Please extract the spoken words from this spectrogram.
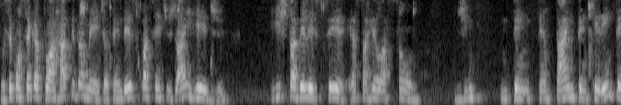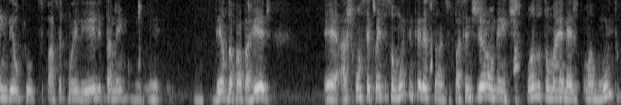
Se você consegue atuar rapidamente, atender esse paciente já em rede e estabelecer essa relação de tentar querer entender o que se passa com ele e ele também dentro da própria rede, é, as consequências são muito interessantes. O paciente geralmente, quando toma remédio, toma muito,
